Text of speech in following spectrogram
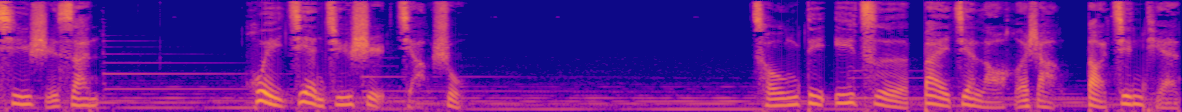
七十三。慧见居士讲述：从第一次拜见老和尚到今天，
